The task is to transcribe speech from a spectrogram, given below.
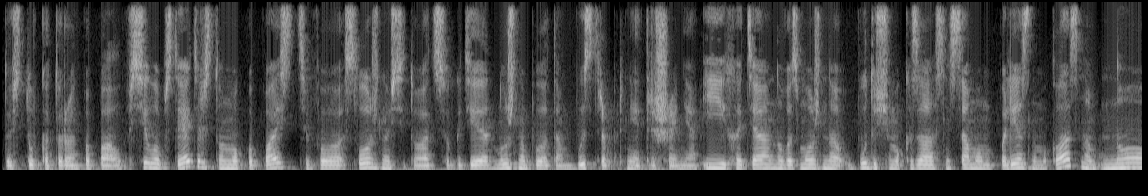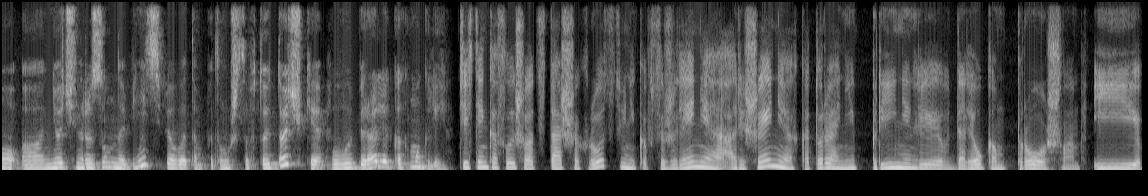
то есть ту, в которую он попал. В силу обстоятельств он мог попасть в сложную ситуацию, где нужно было там быстро принять решение. И хотя оно, возможно, в будущем оказалось не самым полезным и классным, но а, не очень разумно винить себя в этом, потому что в той точке вы выбирали как могли. Частенько слышу от старших родственников сожаления о решениях, которые они приняли в далеком прошлом. И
